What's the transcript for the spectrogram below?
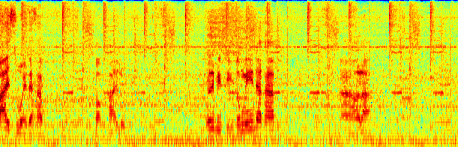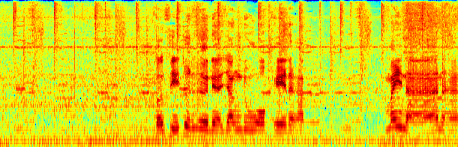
ป้ายสวยนะครับสองป้ายหลุดก็จะมีสีตรงนี้นะครับเอาล่ะส่วนสีจุดอื่นเนี่ยยังดูโอเคนะครับ ไม่หนานะฮะ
